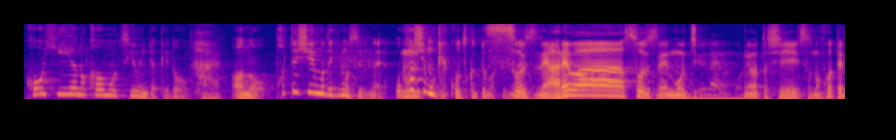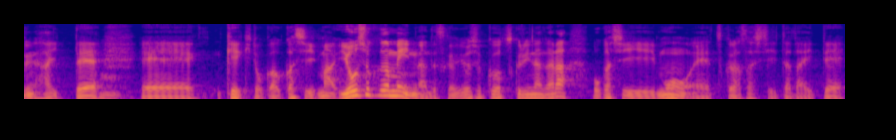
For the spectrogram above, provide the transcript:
コーヒー屋の顔も強いんだけど、はい、あのパティシエもできますよね。お菓子も結構作ってますよね、うん、そうですね。あれはそうですね。もう10代の頃に私そのホテルに入って、うん、えー、ケーキとかお菓子まあ洋食がメインなんですけど洋食を作りながらお菓子も、えー、作らさせていただいて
